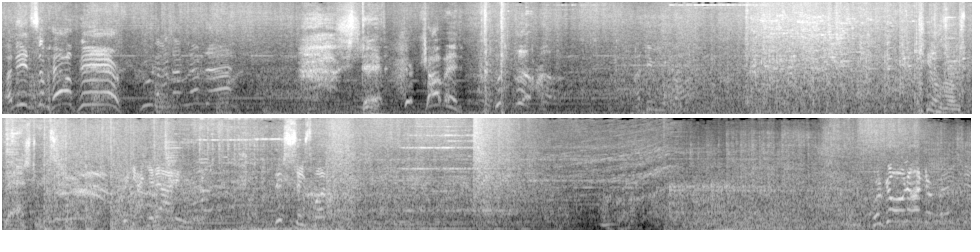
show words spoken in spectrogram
I need some help here! He's dead. They're coming! Kill those bastards. We gotta get out of here. This thing's mother... We're going under, Mason.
